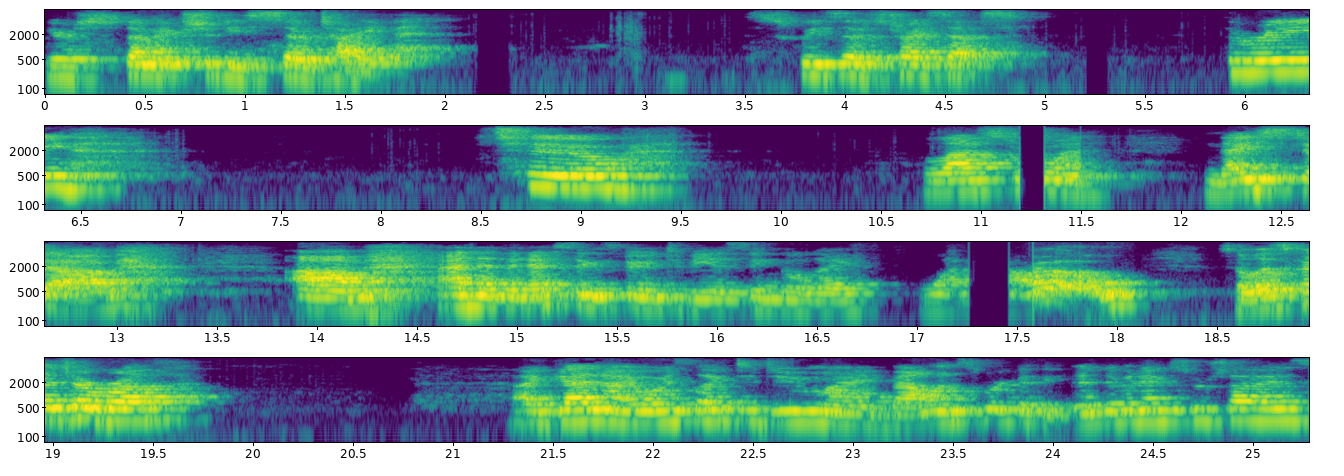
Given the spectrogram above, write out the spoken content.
Your stomach should be so tight. Squeeze those triceps. Three, two, last one. Nice job. Um, and then the next thing is going to be a single leg one row. So let's catch our breath. Again, I always like to do my balance work at the end of an exercise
